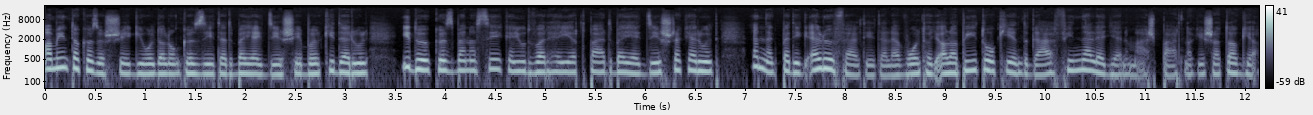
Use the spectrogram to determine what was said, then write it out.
amint a közösségi oldalon közzétett bejegyzéséből kiderül, időközben a Székelyudvarhelyért párt bejegyzésre került, ennek pedig előfeltétele volt, hogy alapítóként Gálfin ne legyen más pártnak is a tagja.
